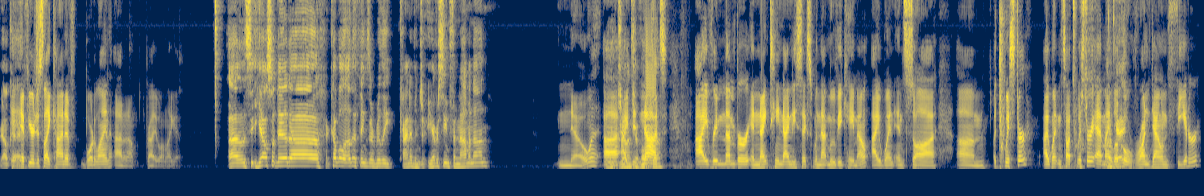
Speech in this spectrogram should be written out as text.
but okay. if you're just like kind of borderline, I don't know, you probably won't like it. Uh, let's see. He also did uh, a couple of other things I really kind of enjoy. You ever seen Phenomenon? No, uh, I did Travolta? not. I remember in 1996 when that movie came out, I went and saw um, a Twister. I went and saw Twister at my Okay. local rundown theater,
